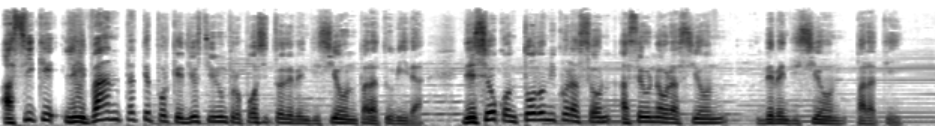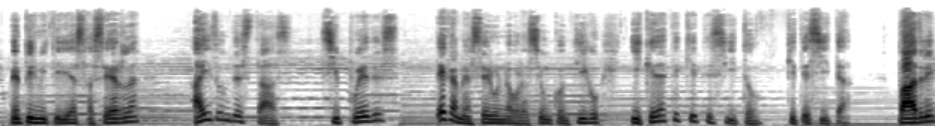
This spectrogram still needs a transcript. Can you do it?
así que levántate porque Dios tiene un propósito de bendición para tu vida. Deseo con todo mi corazón hacer una oración de bendición para ti. ¿Me permitirías hacerla? Ahí donde estás, si puedes, déjame hacer una oración contigo y quédate quietecito, quietecita. Padre,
